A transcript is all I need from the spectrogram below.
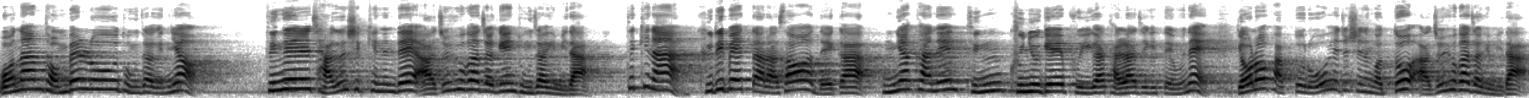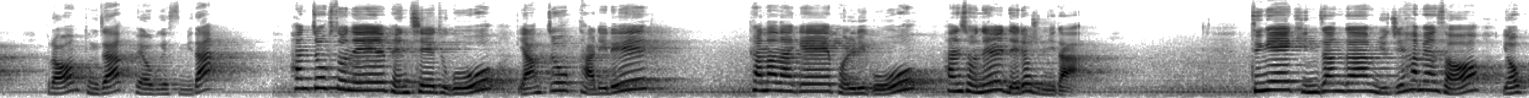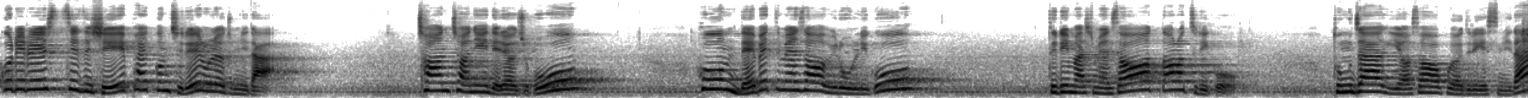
원암 덤벨로 동작은요. 등을 자극시키는데 아주 효과적인 동작입니다. 특히나 그립에 따라서 내가 공략하는 등 근육의 부위가 달라지기 때문에 여러 각도로 해주시는 것도 아주 효과적입니다. 그럼 동작 배워보겠습니다. 한쪽 손을 벤치에 두고 양쪽 다리를 편안하게 벌리고 한 손을 내려줍니다. 등의 긴장감 유지하면서 옆구리를 스치듯이 팔꿈치를 올려줍니다. 천천히 내려주고 호흡 내뱉으면서 위로 올리고 들이마시면서 떨어뜨리고 동작 이어서 보여드리겠습니다.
